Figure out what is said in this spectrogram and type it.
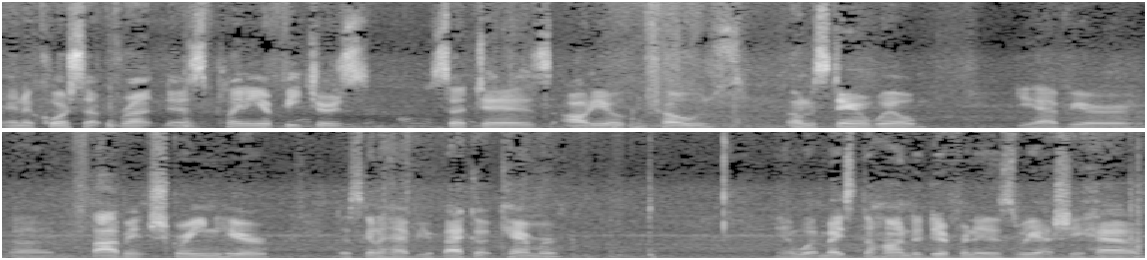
And of course, up front, there's plenty of features such as audio controls on the steering wheel. You have your uh, 5 inch screen here that's going to have your backup camera and what makes the Honda different is we actually have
